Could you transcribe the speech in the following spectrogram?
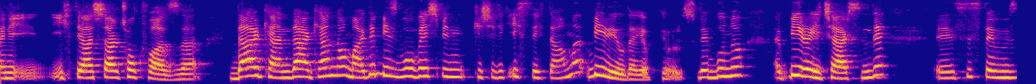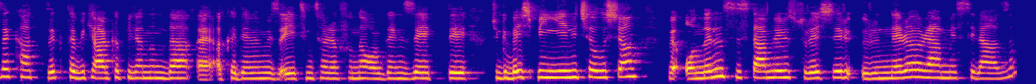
Hani ihtiyaçlar çok fazla derken derken normalde biz bu 5000 kişilik istihdamı bir yılda yapıyoruz ve bunu bir ay içerisinde e, sistemimize kattık. Tabii ki arka planında e, akademimiz eğitim tarafına organize etti. Çünkü 5000 yeni çalışan ve onların sistemleri, süreçleri, ürünleri öğrenmesi lazım.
